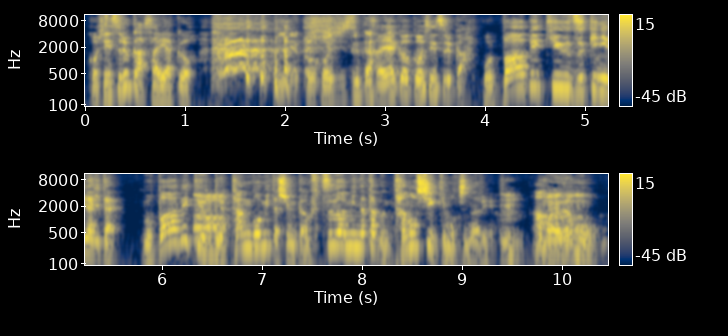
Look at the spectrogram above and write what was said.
更新するか、最悪を。翻訳を更新するか。最悪を更新するか。俺バーベキュー好きになりたい。もうバーベキューっていう単語を見た瞬間、普通はみんな多分楽しい気持ちになるやん。うん。あお前はもう、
